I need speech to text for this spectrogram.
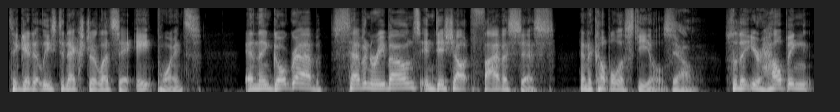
to get at least an extra, let's say, eight points, and then go grab seven rebounds and dish out five assists and a couple of steals. Yeah. So that you're helping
